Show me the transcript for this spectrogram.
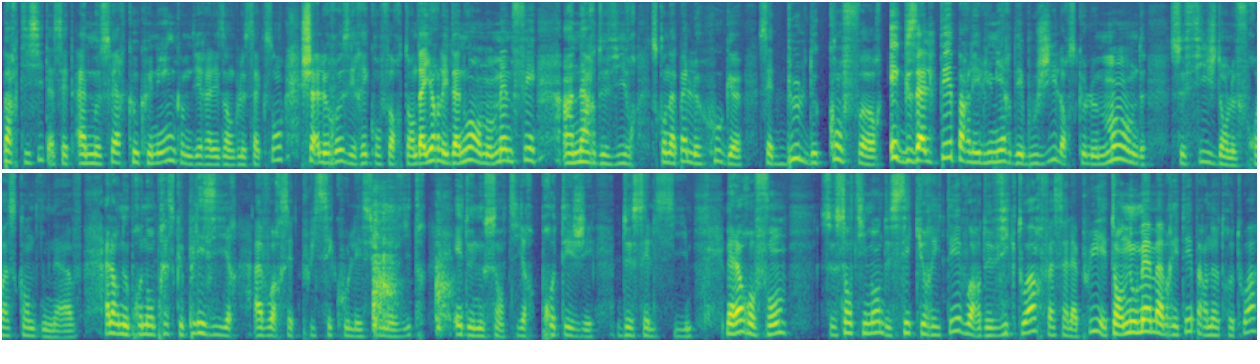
participe à cette atmosphère cocooning, comme diraient les anglo-saxons, chaleureuse et réconfortante. D'ailleurs, les Danois en ont même fait un art de vivre, ce qu'on appelle le hugge, cette bulle de confort, exaltée par les lumières des bougies lorsque le monde se fige dans le froid scandinave. Alors nous prenons presque plaisir à voir cette pluie s'écouler sur nos vitres et de nous sentir protégés de celle-ci. Mais alors au fond, ce sentiment de sécurité, voire de victoire face à la pluie, étant nous-mêmes abrités par notre toit,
